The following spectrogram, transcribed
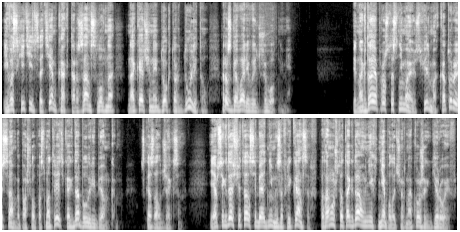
и восхититься тем, как Тарзан, словно накачанный доктор Дулитл, разговаривает с животными. «Иногда я просто снимаюсь в фильмах, которые сам бы пошел посмотреть, когда был ребенком», — сказал Джексон. «Я всегда считал себя одним из африканцев, потому что тогда у них не было чернокожих героев.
